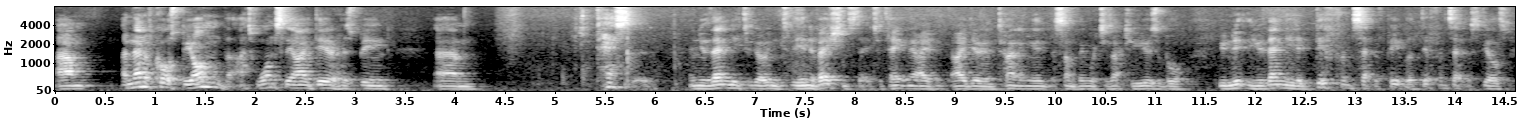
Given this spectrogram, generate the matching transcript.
um, and then, of course, beyond that, once the idea has been um, tested, and you then need to go into the innovation stage, so taking the idea and turning it into something which is actually usable, you, need, you then need a different set of people, a different set of skills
